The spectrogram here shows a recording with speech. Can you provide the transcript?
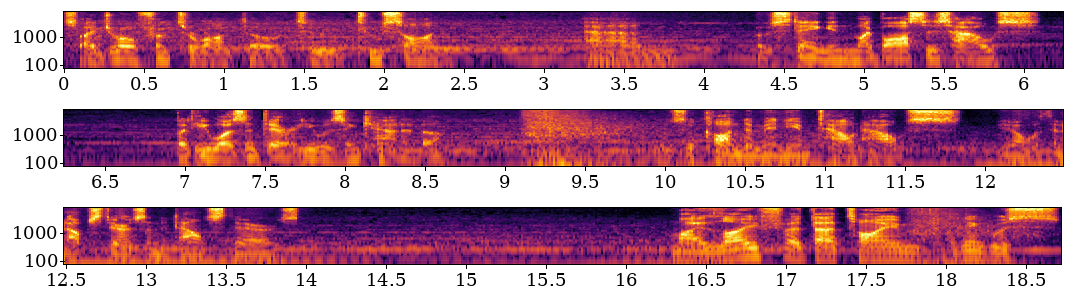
So I drove from Toronto to Tucson and I was staying in my boss's house, but he wasn't there. He was in Canada. It was a condominium townhouse, you know, with an upstairs and a downstairs. My life at that time, I think, was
